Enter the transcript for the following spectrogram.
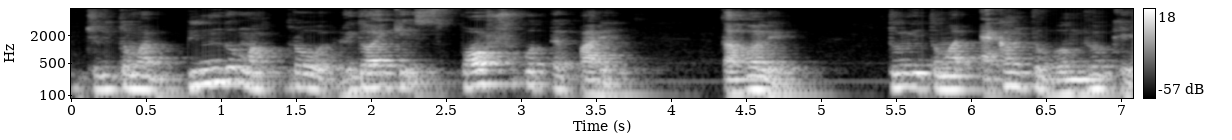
যদি তোমার বিন্দু মাত্র হৃদয়কে স্পর্শ করতে পারে, তাহলে তুমি তোমার একান্ত বন্ধুকে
